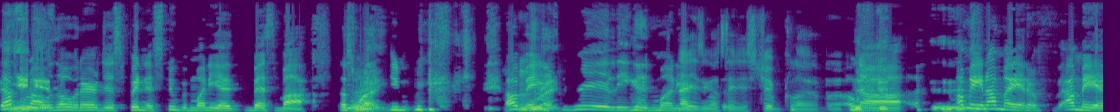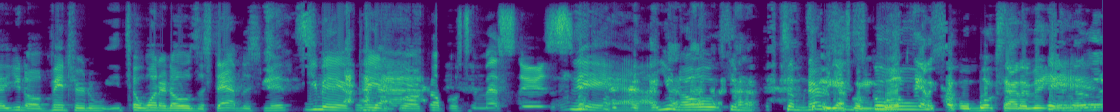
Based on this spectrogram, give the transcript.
That's when I was over there just spending stupid money at Best Buy. That's when Right. I, you, I made Right. Really good thought he money. was gonna say the strip club, but okay. Nah, I mean I may have, I may have, you know, ventured to one of those establishments. you may have paid for a couple semesters. yeah, you know, some some nursing got some books, got a couple books out of it. You know? Yeah.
